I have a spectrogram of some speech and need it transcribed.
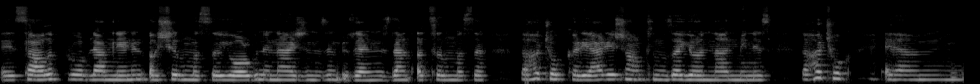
eee, sağlık problemlerinin aşılması, yorgun enerjinizin üzerinizden atılması, daha çok kariyer yaşantınıza yönlenmeniz, daha çok, emm,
